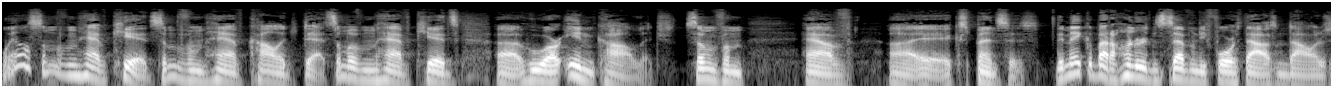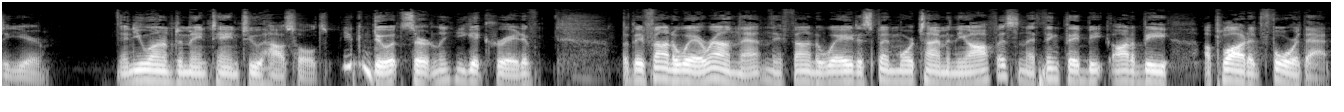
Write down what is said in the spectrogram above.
Well, some of them have kids. Some of them have college debt. Some of them have kids uh, who are in college. Some of them have uh, expenses. They make about $174,000 a year, and you want them to maintain two households. You can do it, certainly. You get creative. But they found a way around that, and they found a way to spend more time in the office, and I think they ought to be applauded for that.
